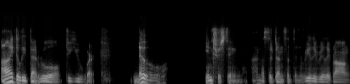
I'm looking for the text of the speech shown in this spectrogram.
I delete that rule. Do you work? No. Interesting. I must have done something really, really wrong.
